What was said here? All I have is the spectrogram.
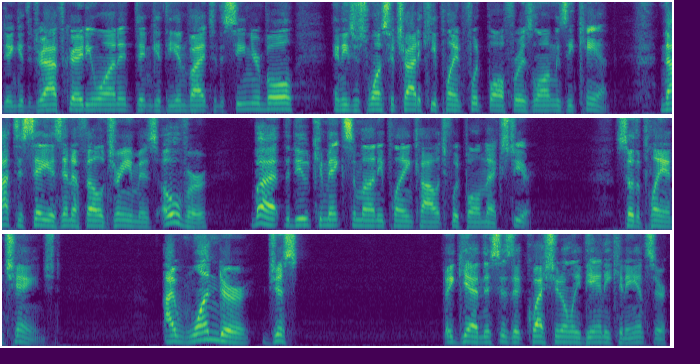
Didn't get the draft grade he wanted, didn't get the invite to the Senior Bowl, and he just wants to try to keep playing football for as long as he can. Not to say his NFL dream is over, but the dude can make some money playing college football next year. So the plan changed. I wonder just again, this is a question only Danny can answer.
